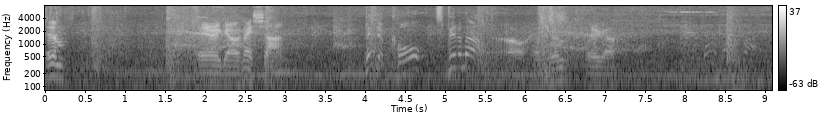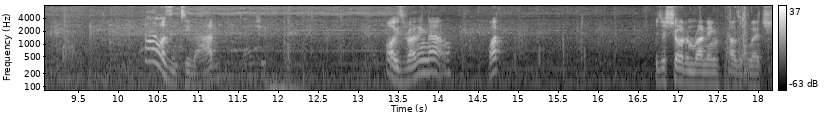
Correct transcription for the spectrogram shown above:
hit him. There we go. Nice shot. Hit him, Cole. Spin him out. Oh, hit him. There you go. That wasn't too bad. Oh, he's running now? What? It just showed him running. That was a glitch.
